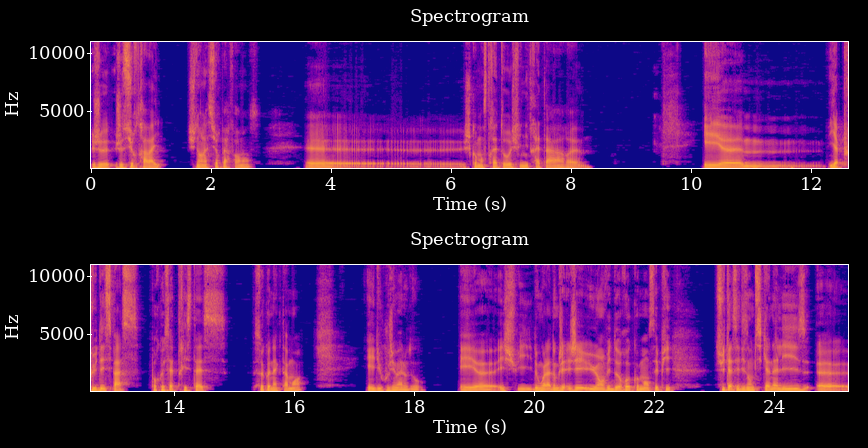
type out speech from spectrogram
Je je surtravaille. Je suis dans la surperformance. Euh, je commence très tôt je finis très tard. Euh, et euh, il y a plus d'espace pour que cette tristesse se connecte à moi et du coup j'ai mal au dos. Et, euh, et je suis donc voilà. Donc j'ai eu envie de recommencer. Puis suite à ces dix ans de psychanalyse euh,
